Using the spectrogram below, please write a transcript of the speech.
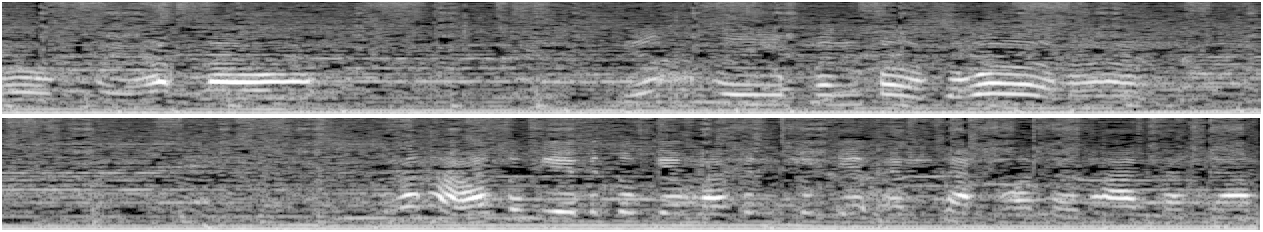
โอเคครับเราเนี่ยคือเป็นเปิดเซิร์ฟเวอร์นะฮะถ้าหาว่าตัวเกมเป็นตัวเกมมาเป็นตัวเกมแอคชั่นวันไททันนะครับ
